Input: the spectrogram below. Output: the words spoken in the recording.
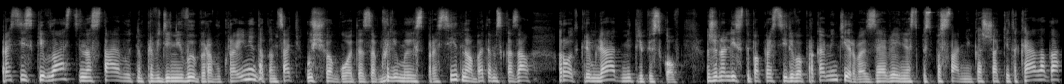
Российские власти настаивают на проведении выборов в Украине до конца текущего года. Забыли мы их спросить, но об этом сказал род Кремля Дмитрий Песков. Журналисты попросили его прокомментировать заявление спецпосланника Шакита Кайлага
